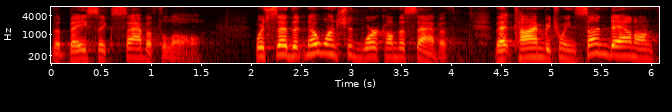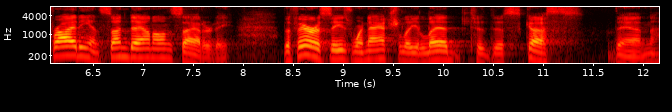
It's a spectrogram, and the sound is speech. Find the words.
the basic Sabbath law, which said that no one should work on the Sabbath, that time between sundown on Friday and sundown on Saturday. The Pharisees were naturally led to discuss then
